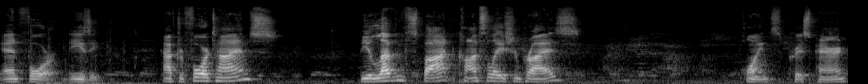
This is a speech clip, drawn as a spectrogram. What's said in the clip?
and four. Easy. After four times, the 11th spot, consolation prize. Points, Chris Parent.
